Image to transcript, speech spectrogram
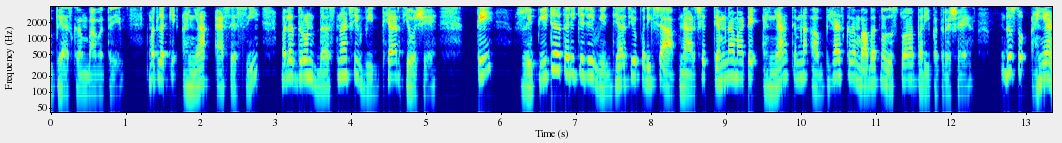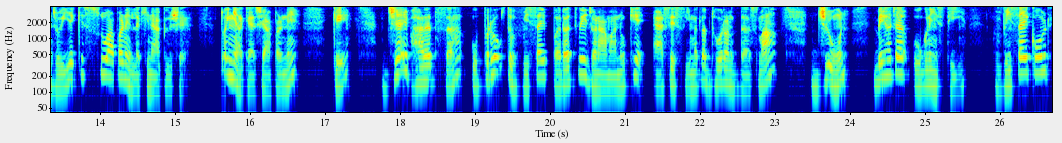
અભ્યાસક્રમ બાબતે. મતલબ કે અહીંયા એસએસસી, મતલબ ધોરણ દસના જે વિદ્યાર્થીઓ છે, તે રિપીટર તરીકે જે વિદ્યાર્થીઓ પરીક્ષા આપનાર છે, તેમના માટે અહીંયા તેમના અભ્યાસક્રમ બાબતનો દોસ્તો આ પરિપત્ર છે. દોસ્તો, અહીંયા જોઈએ કે શું આપણને લખીને આપ્યું છે. તો અહીંયા કહે છે આપણને કે, જય ભારત સહ ઉપરોક્ત વિષય પરત્વે જણાવવાનું કે એસએસસી, મતલબ ધોરણ દસમાં જૂન બે હજાર ઓગણીસથી વિષય કોડ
